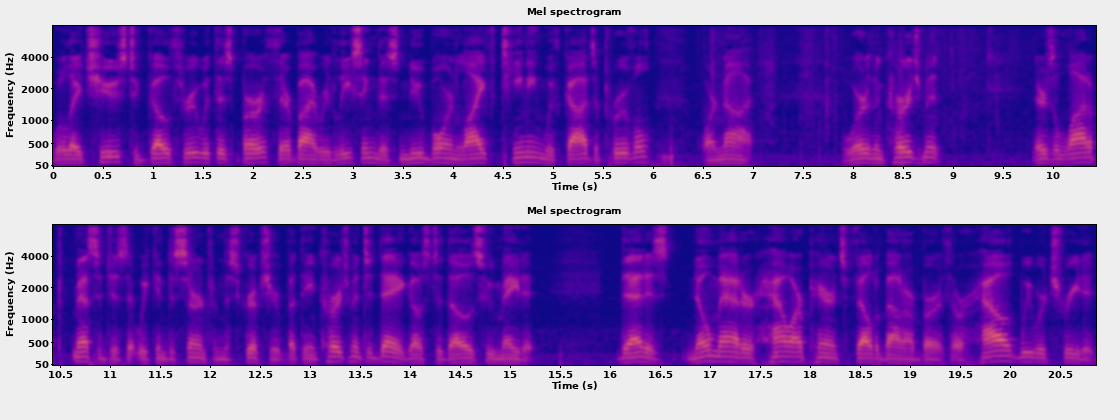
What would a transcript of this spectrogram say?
Will they choose to go through with this birth, thereby releasing this newborn life teeming with God's approval, or not? Word of encouragement there's a lot of messages that we can discern from the scripture, but the encouragement today goes to those who made it. That is, no matter how our parents felt about our birth or how we were treated,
